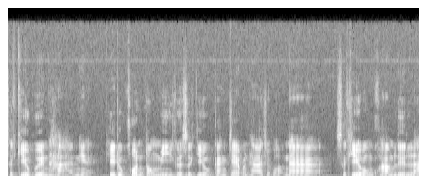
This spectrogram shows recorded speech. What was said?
skill พื้นฐานเนี่ยที่ทุกคนต้องมีคือ skill ของการแก้ปัญหาเฉพาะหน้า skill ของความลื่นไหล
